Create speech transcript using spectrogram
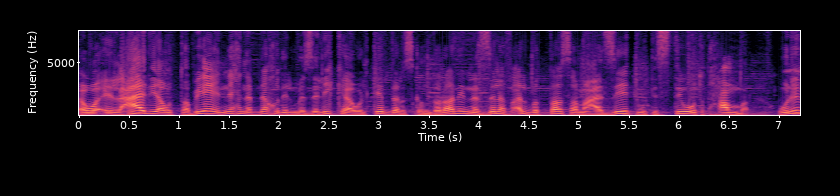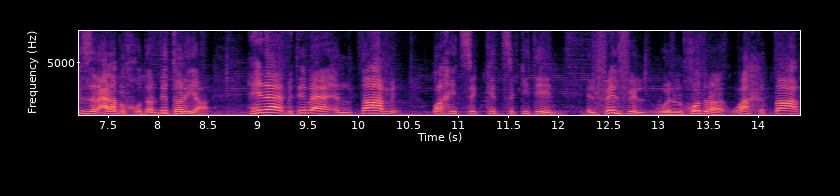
هو العادي أو الطبيعي إن إحنا بناخد المزاليكا أو الكبده الإسكندراني ننزلها في قلب الطاسة مع زيت وتستوي وتتحمر وننزل عليها بالخضار. دي طريقة. هنا بتبقى الطعم واخد سكه سكتين. الفلفل والخضرة واخد طعم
